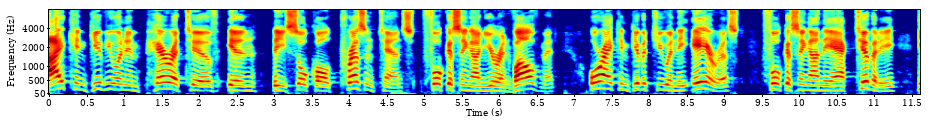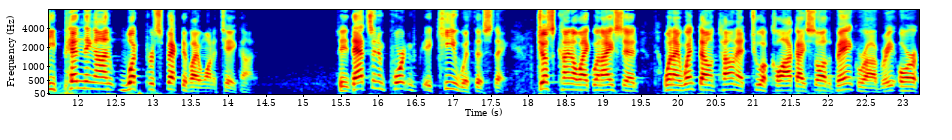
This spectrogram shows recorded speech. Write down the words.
I can give you an imperative in the so-called present tense, focusing on your involvement, or I can give it to you in the aorist, focusing on the activity, depending on what perspective I want to take on it. See, that's an important key with this thing. Just kind of like when I said, when I went downtown at 2 o'clock, I saw the bank robbery, or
